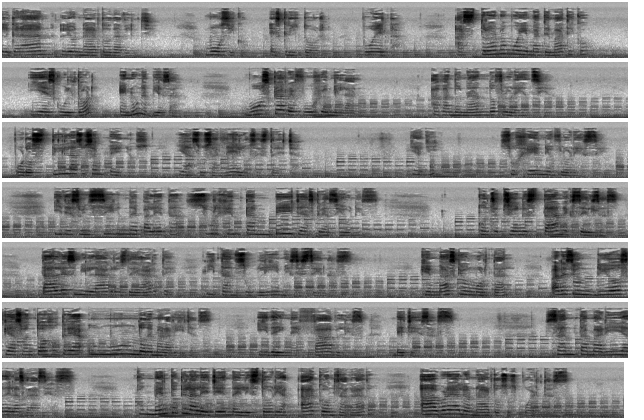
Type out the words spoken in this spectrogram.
el gran Leonardo da Vinci, músico, escritor, poeta, astrónomo y matemático y escultor en una pieza. Busca refugio en Milán, abandonando Florencia, por hostil a sus empeños y a sus anhelos estrecha. Allí su genio florece, y de su insigne paleta surgen tan bellas creaciones, concepciones tan excelsas, tales milagros de arte y tan sublimes escenas, que más que un mortal, parece un Dios que a su antojo crea un mundo de maravillas y de inefables bellezas. Santa María de las Gracias, convento que la leyenda y la historia ha consagrado, abre a Leonardo sus puertas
